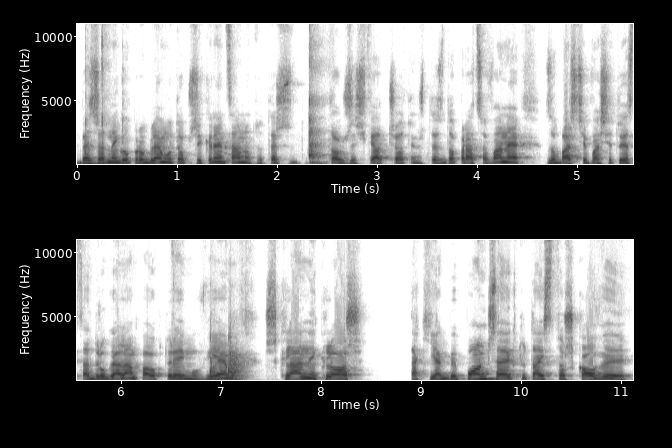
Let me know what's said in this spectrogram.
bez żadnego problemu to przykręcam, no to też dobrze świadczy o tym, że to jest dopracowane. Zobaczcie, właśnie tu jest ta druga lampa, o której mówiłem, szklany klosz, taki jakby pączek, tutaj stożkowy,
